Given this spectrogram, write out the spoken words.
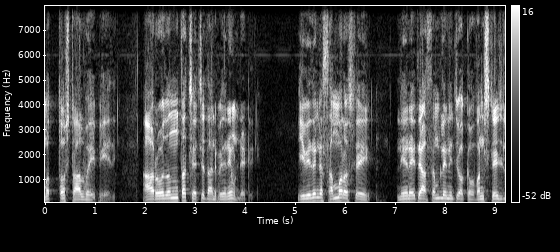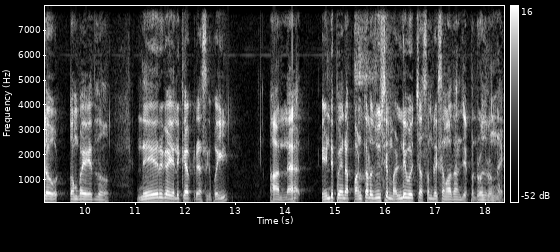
మొత్తం స్టాల్వ్ అయిపోయేది. ఆ రోజంతా చర్చ దానిపైనే ఉండేటివి ఈ విధంగా సమ్మర్ వస్తే నేనైతే అసెంబ్లీ నుంచి ఒక వన్ స్టేజ్లో తొంభై ఐదులో నేరుగా హెలికాప్టర్ వేసుకుపోయి ఆ ల్యా ఎండిపోయిన పంటలు చూసి మళ్ళీ వచ్చి అసెంబ్లీకి సమాధానం చెప్పిన రోజులు ఉన్నాయి.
